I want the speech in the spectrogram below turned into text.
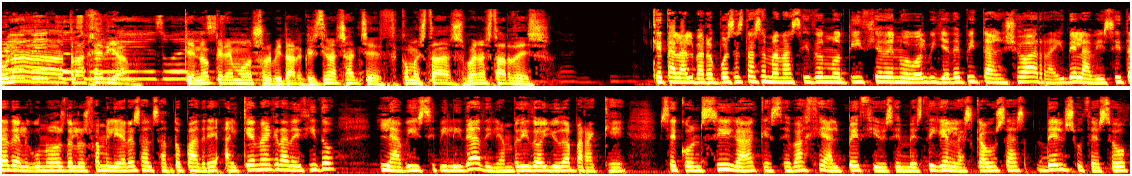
Una tragedia que no queremos olvidar. Cristina Sánchez, ¿cómo estás? Buenas tardes. ¿Qué tal Álvaro? Pues esta semana ha sido noticia de nuevo el billete de Pitancho a raíz de la visita de algunos de los familiares al Santo Padre, al que han agradecido la visibilidad y le han pedido ayuda para que se consiga que se baje al pecio y se investiguen las causas del suceso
